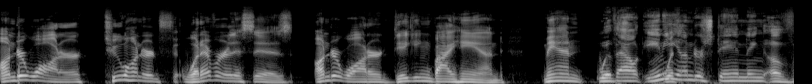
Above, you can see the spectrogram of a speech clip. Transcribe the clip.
underwater, 200, whatever this is, underwater, digging by hand. Man, without any With- understanding of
